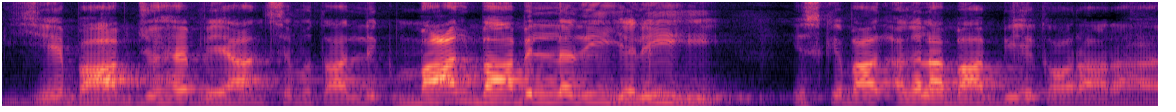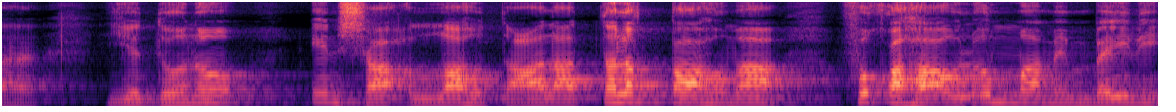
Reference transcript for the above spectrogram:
یہ باب جو ہے بیان سے متعلق مال باب الدی یلی ہی اس کے بعد اگلا باب بھی ایک اور آ رہا ہے۔ یہ دونوں ان شاء اللہ تعالیٰ تلقہ ہما فقہ العما ممبینی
